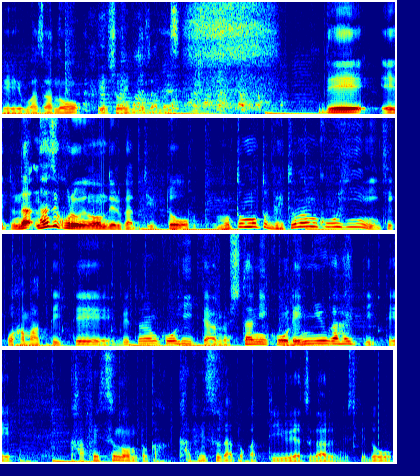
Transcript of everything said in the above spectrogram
えー技の、えー商品でございます。で、えー、とななぜこれを飲んでるかっていうともともとベトナムコーヒーに結構ハマっていてベトナムコーヒーってあの下にこう練乳が入っていてカフェスノンとかカフェスダとかっていうやつがあるんですけど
